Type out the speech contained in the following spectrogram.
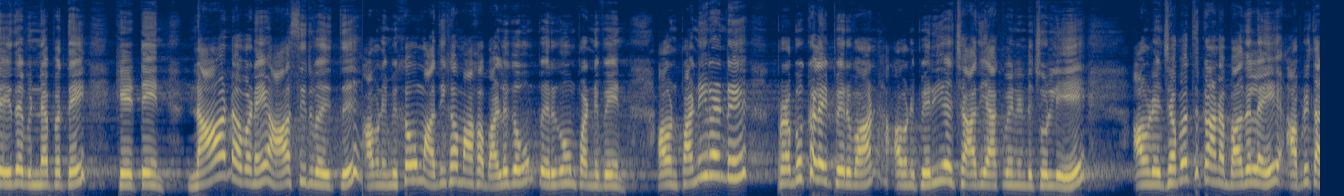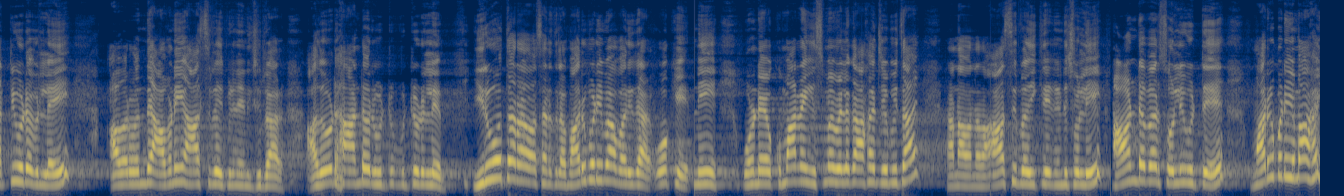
செய்த விண்ணப்பத்தை கேட்டேன். நான் அவனை ஆசீர்வதித்து அவனை மிகவும் அதிகமாக வழுகவும் பெருகவும் பண்ணுவேன். அவன் பன்னிரண்டு பிரபுக்களை பெறுவான். அவனை பெரிய சாதியாக்குவேன் என்று சொல்லி அவனுடைய ஜெபத்துக்கான பதிலை அப்படி தட்டிவிடவில்லை. அவர் வந்து அவனையும் ஆசீர்வதிப்பின்னு நினைச்சுட்டார் அதோடு ஆண்டவர் விட்டு விட்டுவிடலே. இருபத்தாறாம் வசனத்தில் மறுபடியும் வருகிறார். ஓகே நீ உன்னுடைய குமாரனை இஸ்மவேலுக்காக ஜெபித்தாய் நான் அவனை ஆசீர்வதிக்கிறேன் என்று சொல்லி ஆண்டவர் சொல்லிவிட்டு மறுபடியுமாக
